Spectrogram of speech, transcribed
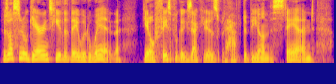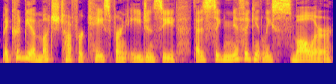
There's also no guarantee that they would win. You know, Facebook executives would have to be on the stand. It could be a much tougher case for an agency that is significantly smaller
